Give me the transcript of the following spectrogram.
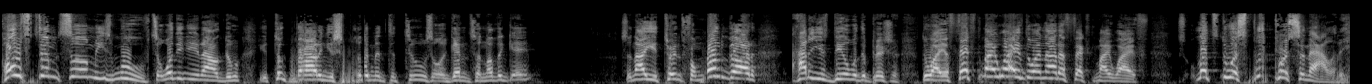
Post-tzimtzum, he's moved. So what did you now do? You took God and you split him into two, so again, it's another game. So now you turn from one God. How do you deal with the bishop? Do I affect my wife? Do I not affect my wife? So let's do a split personality.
